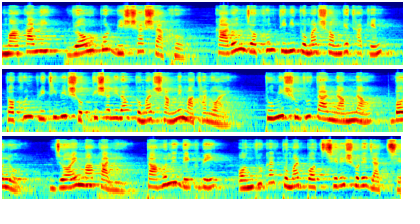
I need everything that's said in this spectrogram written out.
মা কালী, র উপর বিশ্বাস রাখো। কারণ যখন তিনি তোমার সঙ্গে থাকেন, তখন পৃথিবীর শক্তিশালীরাও তোমার সামনে মাথা নোয়ায়। তুমি শুধু তার নাম নাও, বলো, জয় মা কালী। তাহলে দেখবে অন্ধকার তোমার পথ ছেড়ে সরে যাচ্ছে,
